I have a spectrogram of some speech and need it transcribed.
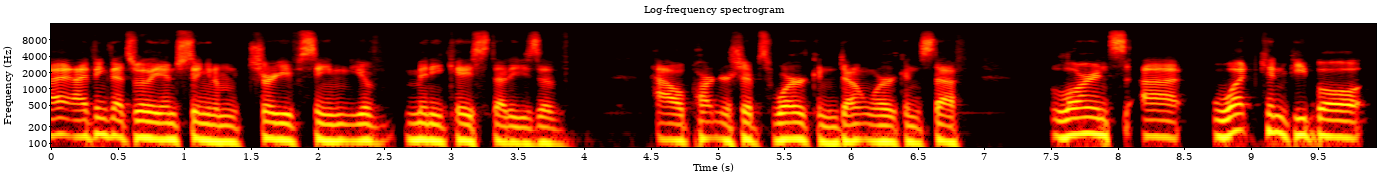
I I think that's really interesting, and I'm sure you've seen you have many case studies of how partnerships work and don't work and stuff. Laurence, uh, what can people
